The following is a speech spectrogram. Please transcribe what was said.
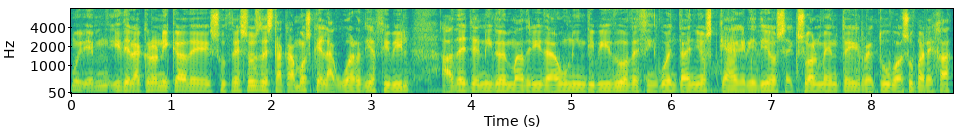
Muy bien, y de la crónica de sucesos destacamos que la Guardia Civil ha detenido en Madrid a un individuo de 50 años que agredió sexualmente y retuvo a su pareja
